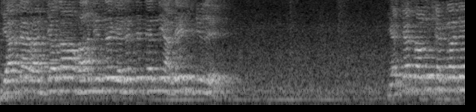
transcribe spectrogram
ज्या त्या राज्याला हा निर्णय घेण्याचे त्यांनी आदेश दिले. याच्याच अनुषंगाने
